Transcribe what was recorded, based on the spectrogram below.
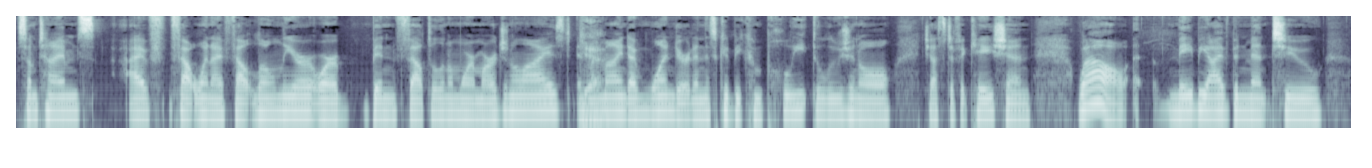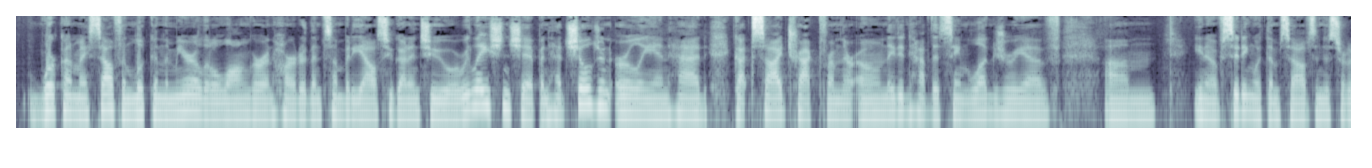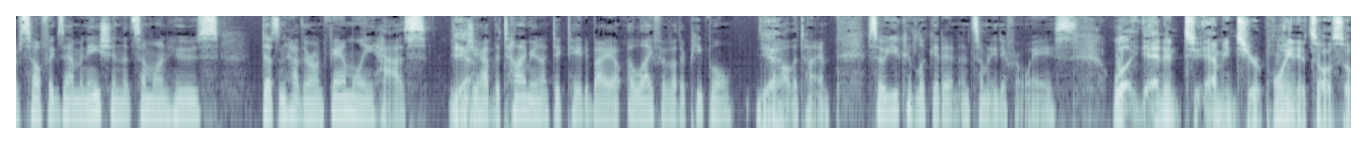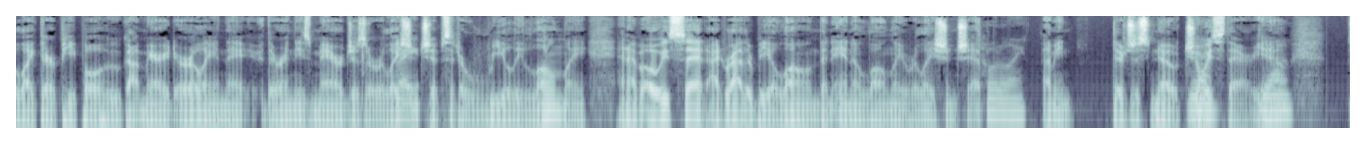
sometimes i've felt when i've felt lonelier or been felt a little more marginalized in Yeah. my mind i've wondered and this could be complete delusional justification. Well maybe i've been meant to work on myself and look in the mirror a little longer and harder than somebody else who got into a relationship and had children early and had got sidetracked from their own. They didn't have the same luxury of um, you know of sitting with themselves and just sort of self-examination that someone who's doesn't have their own family has because Yeah. you have the time you're not dictated by a, a life of other people Yeah. all the time so you could look at it in so many different ways Well, and I mean, to your point, it's also like there are people who got married early and they they're in these marriages or relationships that are really lonely. And I've always said I'd rather be alone than in a lonely relationship. totally I mean, there's just no choice there, you Yeah. know.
